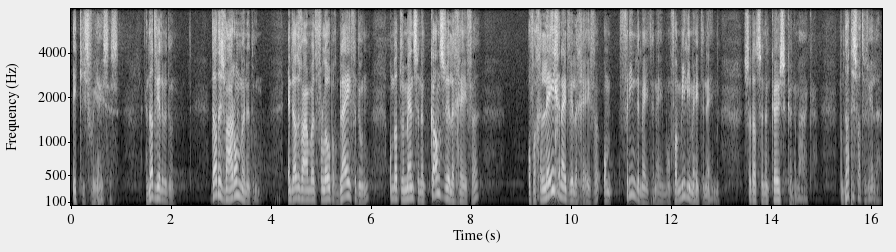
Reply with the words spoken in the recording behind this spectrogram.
ik kies voor Jezus. En dat willen we doen. Dat is waarom we het doen. En dat is waarom we het voorlopig blijven doen. Omdat we mensen een kans willen geven, of een gelegenheid willen geven om vrienden mee te nemen, om familie mee te nemen. Zodat ze een keuze kunnen maken. Want dat is wat we willen.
